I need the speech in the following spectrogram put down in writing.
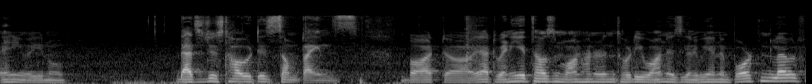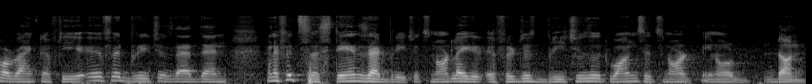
anyway you know that's just how it is sometimes but uh, yeah 28131 is going to be an important level for bank nifty. If it breaches that then and if it sustains that breach it's not like if it just breaches it once it's not you know done.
